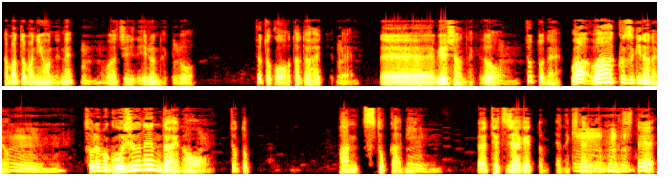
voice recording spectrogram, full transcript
たまたま日本でね、うん友達いるんだけど、うちょっとこう、タトゥー入ってて、うん。で、美容師なんだけど、うん。ちょっとね、ワワーク好きなのよ。うんそれも50年代のうん、ちょっと、パンツとかに、鉄ジャケットみたいなの着たりとかして、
